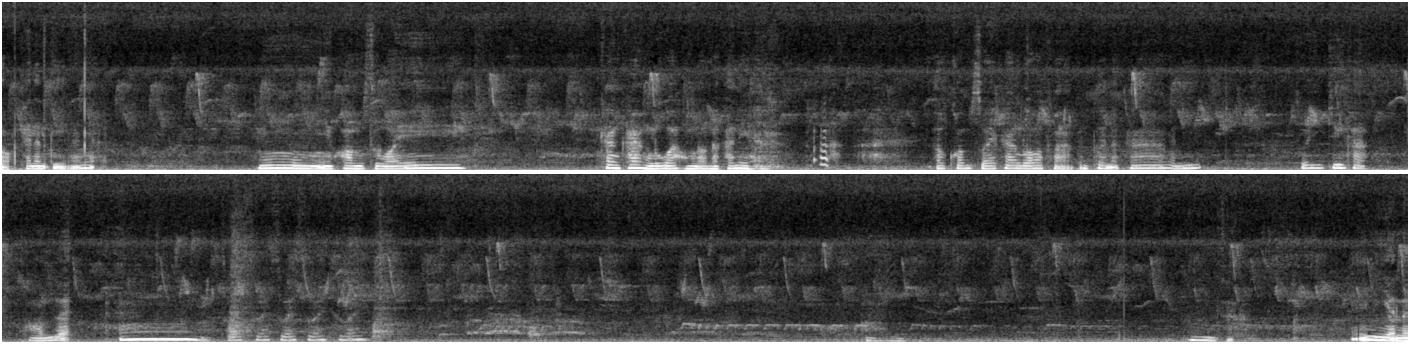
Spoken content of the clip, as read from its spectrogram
ดอกแค่นั้นเองนะเนี่ย นี่ความสวย ข้างๆรั้วของเรานะคะเนี่ย เอาความสวยข้างรั้วมาฝากเพื่อนๆนะคะ วันนี้ สวยจริงๆค่ะ หอมด้วยอืมสวยสวยสวยสวยสวยอืมอืมค่ะ ไม่มี อะไร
